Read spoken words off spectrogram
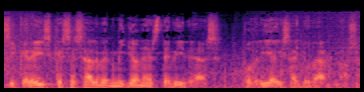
Si queréis que se salven millones de vidas, podríais ayudarnos.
